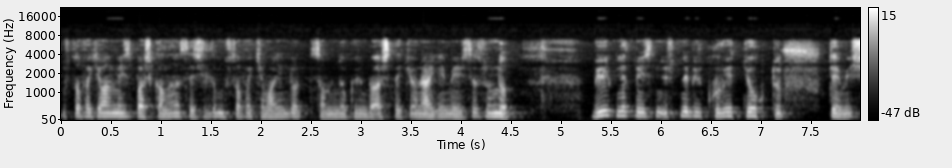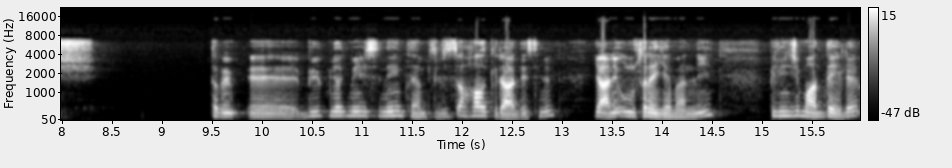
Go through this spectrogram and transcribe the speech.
Mustafa Kemal Meclis Başkanlığı'na seçildi. Mustafa Kemal 24 Nisan 1920'de aşağıdaki önergeyi meclise sundu. Büyük Millet Meclisi'nin üstünde bir kuvvet yoktur demiş. Tabi e, Büyük Millet Meclisi neyin temsilcisi? Halk iradesinin yani ulusal egemenliğin birinci maddeyle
